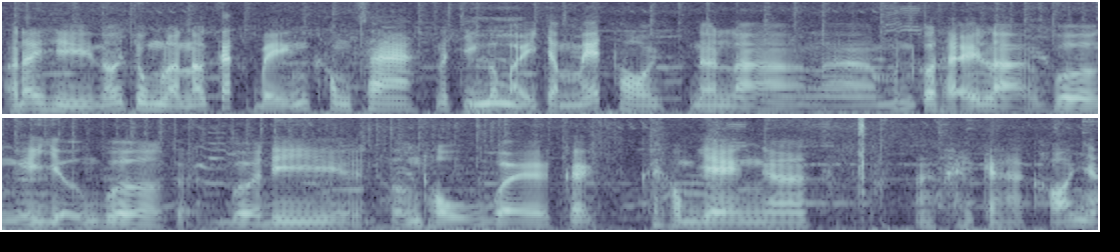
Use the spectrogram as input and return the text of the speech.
ở đây thì nói chung là nó cách biển không xa nó chỉ có Ừ. 700 mét thôi nên là là mình có thể là vừa nghỉ dưỡng vừa vừa đi hưởng thụ về cái cái không gian à, hay ca khó nha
